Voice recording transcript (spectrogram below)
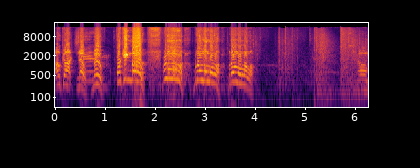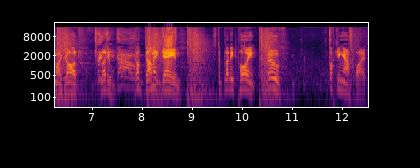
Oh god, no, move! Fucking move! Oh my god. Bloody. God damn it, game. It's the bloody point. Move. You fucking asswipe.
